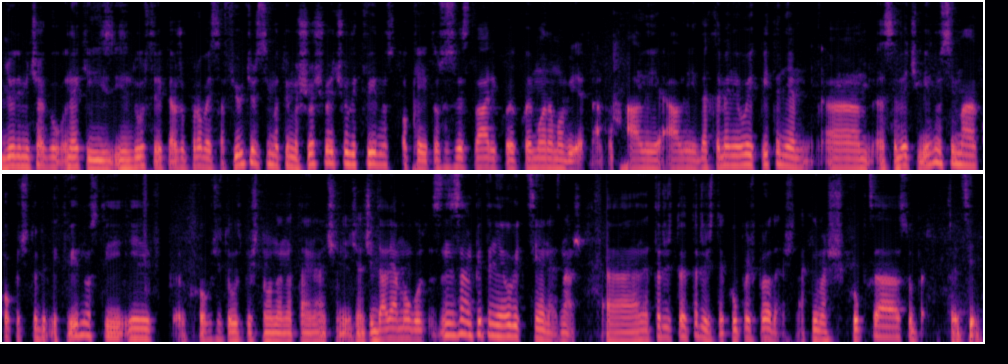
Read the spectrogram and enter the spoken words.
ljudi mi čak neki iz, industrije kažu probaj sa futuresima, tu imaš još veću likvidnost, ok, to su sve stvari koje, koje moramo vidjeti. Ali, ali, dakle, meni je uvijek pitanje um, sa većim iznosima koliko će to biti likvidnosti i koliko će to uspješno onda na taj način ići. Znači, da li ja mogu, samo pitanje je uvijek cijene, znaš. Uh, ne tržište, to je tržište, kupuješ, prodaješ. Ako imaš kupca, super, to je cilj.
